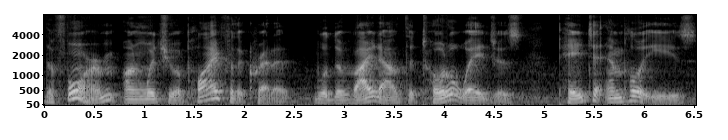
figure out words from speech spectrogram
the form on which you apply for the credit will divide out the total wages paid to employees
